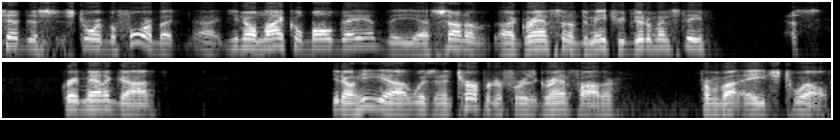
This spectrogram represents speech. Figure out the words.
said this story before, but uh, you know Michael Boldea, the uh, son of uh, grandson of Dimitri Duduman, Steve. Yes. Great man of God. You know, he uh, was an interpreter for his grandfather from about age 12.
